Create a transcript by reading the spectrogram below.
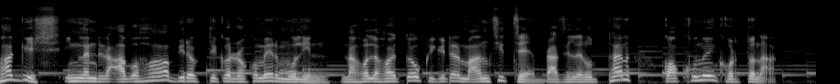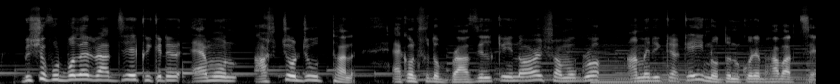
ভাগ্যিস ইংল্যান্ডের আবহাওয়া বিরক্তিকর রকমের মলিন। না হলে হয়তো ক্রিকেটের মানচিত্রে ব্রাজিলের উত্থান কখনোই ঘটতো না। বিশ্ব ফুটবলের রাজ্যে ক্রিকেটের এমন আশ্চর্য উত্থান এখন শুধু ব্রাজিলকেই নয়, সমগ্র আমেরিকাকেই নতুন করে ভাবাচ্ছে।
